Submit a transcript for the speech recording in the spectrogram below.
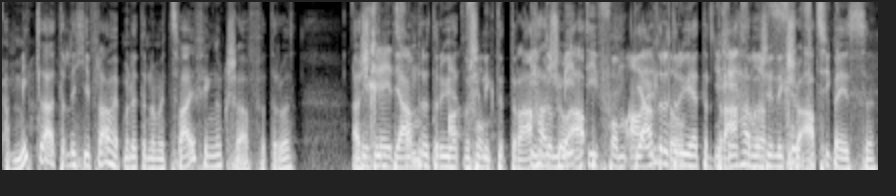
Eine mittelalterliche Frau hat man dort noch mit zwei Fingern geschafft, oder was? Ich stimmt, die anderen drei hat ah, wahrscheinlich der Drache schon ab. Mitte vom Die anderen drei hat der Drache wahrscheinlich schon 50 abgebissen.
